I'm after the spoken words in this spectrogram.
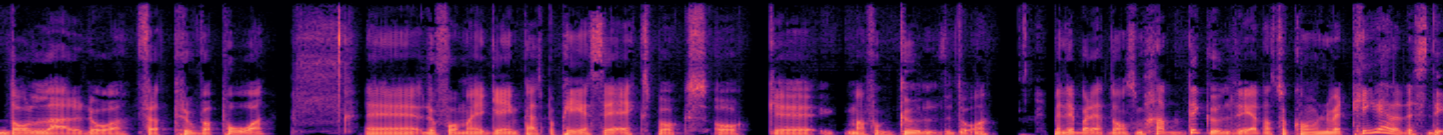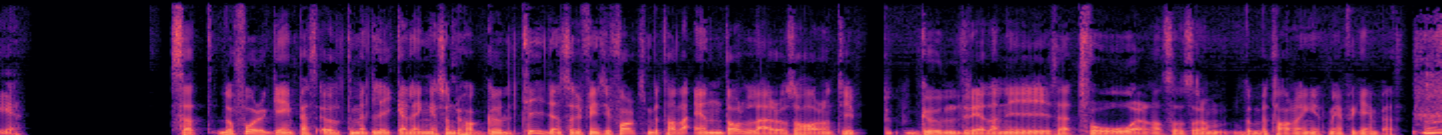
dollar då för att prova på. Eh, då får man ju Game Pass på PC, Xbox och eh, man får guld då. Men det är bara det att de som hade guld redan så konverterades det. Så att då får du Game Pass Ultimate lika länge som du har guldtiden. Så det finns ju folk som betalar en dollar och så har de typ guld redan i så här, två år. Alltså, så de, de betalar inget mer för Game Pass. Mm,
